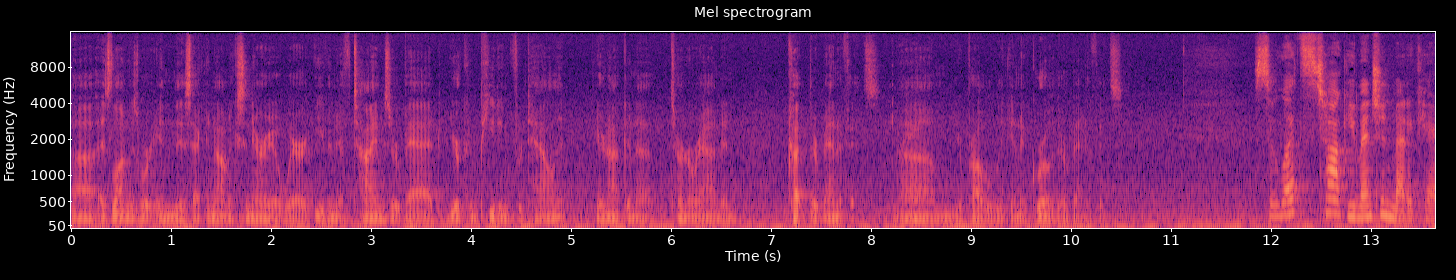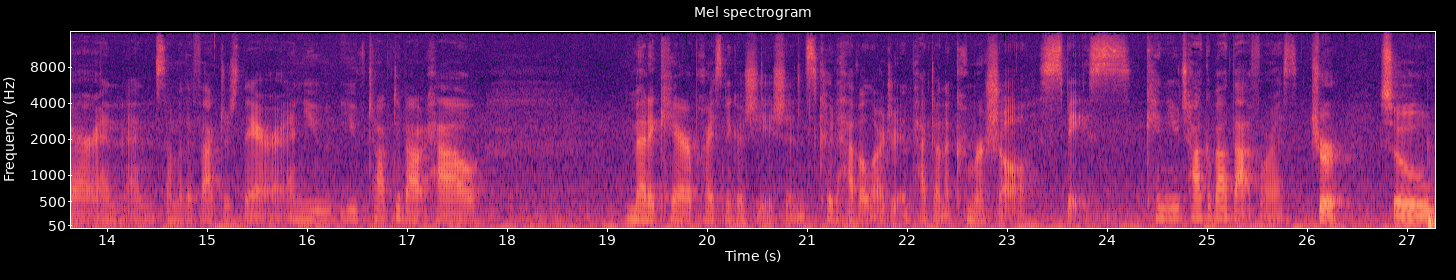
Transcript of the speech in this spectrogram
uh, as long as we're in this economic scenario where even if times are bad, you're competing for talent. You're not going to turn around and cut their benefits. Right. Um, you're probably going to grow their benefits. So let's talk. You mentioned Medicare and, and some of the factors there, and you you've talked about how Medicare price negotiations could have a larger impact on the commercial space. Can you talk about that for us? Sure. So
